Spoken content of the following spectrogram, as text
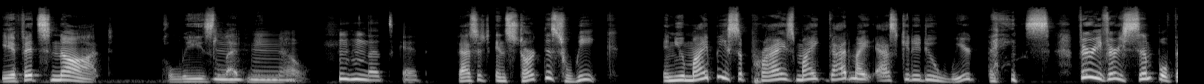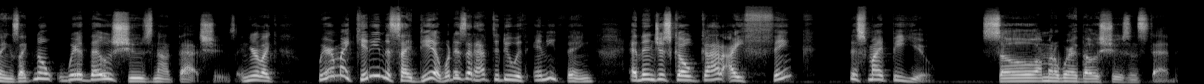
If it's not, please let me Mhm. know. That's good. That's it. And start this week. And you might be surprised. Might God might ask you to do weird things, very, very simple things like, no, wear those shoes, not that shoes. And you're like, where am I getting this idea? What does that have to do with anything? And then just go, God, I think this might be you. So I'm going to wear those shoes instead.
